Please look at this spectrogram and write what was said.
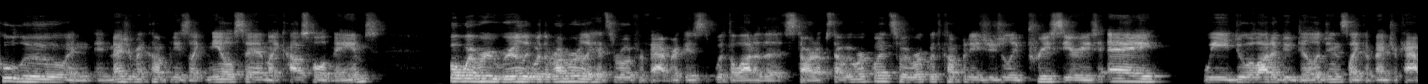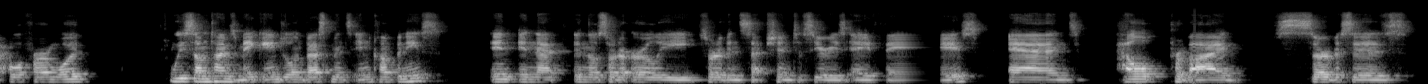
Hulu and, and measurement companies like Nielsen, like household names. But where we really, where the rubber really hits the road for Fabric is with a lot of the startups that we work with. So we work with companies usually pre-series A. We do a lot of due diligence like a venture capital firm would. We sometimes make angel investments in companies in, in that in those sort of early sort of inception to series A phase and help provide services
